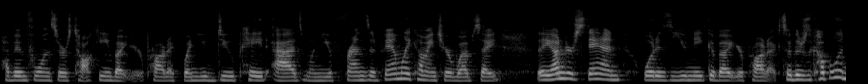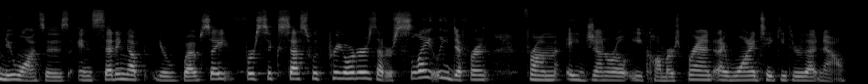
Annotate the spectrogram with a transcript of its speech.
have influencers talking about your product, when you do paid ads, when you have friends and family coming to your website, they understand what is unique about your product. So there's a couple of nuances in setting up your website for success with pre-orders that are slightly different from a general e-commerce brand. And I want to take you through that now.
